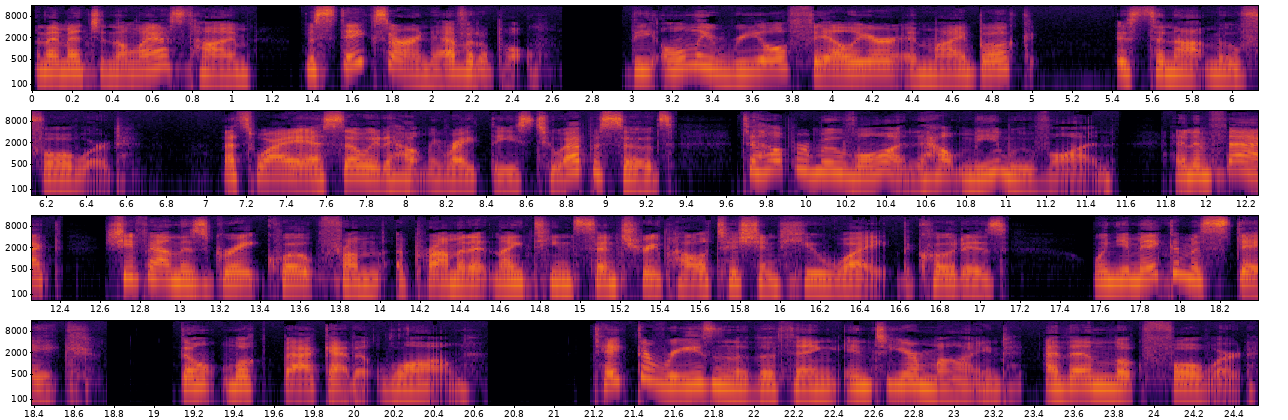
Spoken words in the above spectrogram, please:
And I mentioned the last time, mistakes are inevitable. The only real failure in my book is to not move forward. That's why I asked Zoe to help me write these two episodes to help her move on, to help me move on. And in fact, she found this great quote from a prominent 19th century politician, Hugh White. The quote is When you make a mistake, don't look back at it long. Take the reason of the thing into your mind and then look forward.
